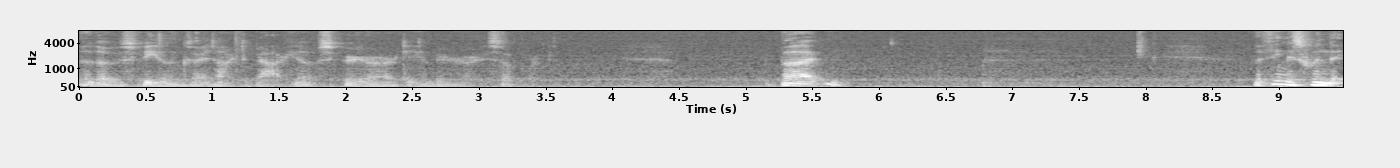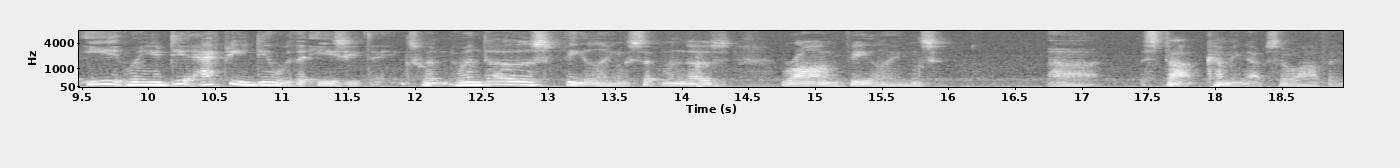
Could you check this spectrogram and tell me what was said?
those feelings I talked about, you know, superiority, inferiority, so forth. But the thing is, when the e- when you deal after you deal with the easy things, when when those feelings, that when those wrong feelings uh, stop coming up so often,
